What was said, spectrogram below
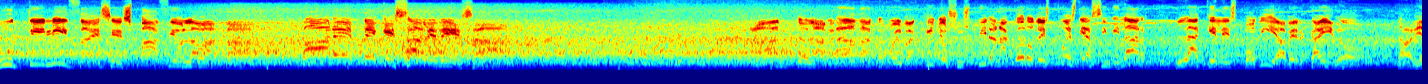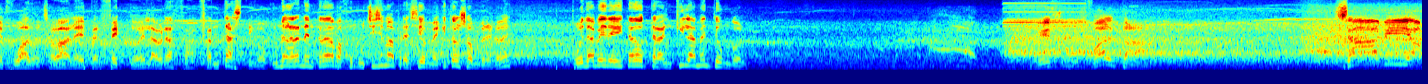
Utiliza ese espacio en la banda. Parece que sale de esa. Tanto la grada como el banquillo suspiran a coro después de asimilar la que les podía haber caído. No, bien jugado, chaval, ¿eh? Perfecto, ¿eh? La verdad, fa fantástico. Una gran entrada bajo muchísima presión. Me quito el sombrero, ¿eh? Puede haber evitado tranquilamente un gol. Eso es falta. Sabía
